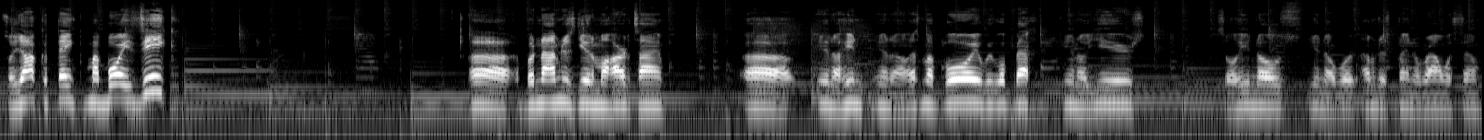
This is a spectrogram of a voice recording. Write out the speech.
So y'all could thank my boy Zeke. Uh, but now nah, I'm just giving him a hard time. Uh, you know, he, you know, that's my boy. We go back, you know, years, so he knows, you know, we're, I'm just playing around with him.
